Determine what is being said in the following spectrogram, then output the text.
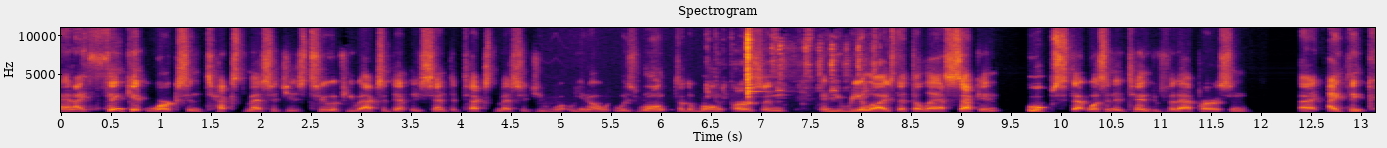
And I think it works in text messages too. If you accidentally sent a text message, you you know it was wrong to the wrong person, and you realized at the last second, oops, that wasn't intended for that person. Uh, I think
